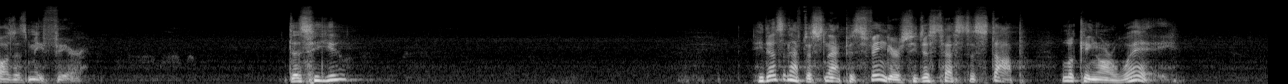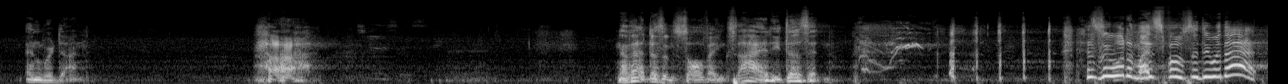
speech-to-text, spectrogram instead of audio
causes me fear. Does he you? He doesn't have to snap his fingers, he just has to stop looking our way, and we're done. Ha! Now that doesn't solve anxiety, does it? so, what am I supposed to do with that?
